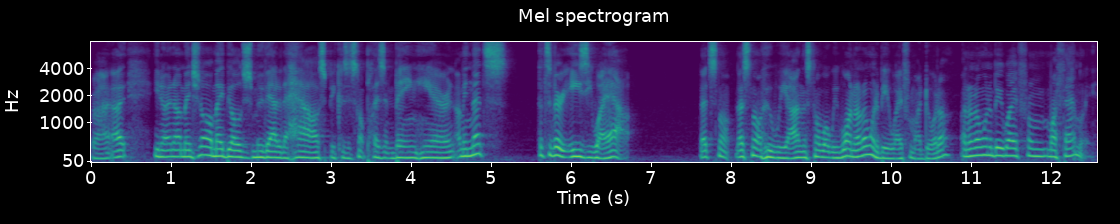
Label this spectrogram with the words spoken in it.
right? I, you know, and I mentioned, oh, maybe I'll just move out of the house because it's not pleasant being here. And I mean, that's that's a very easy way out. That's not that's not who we are, and that's not what we want. I don't want to be away from my daughter, and I don't want to be away from my family.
